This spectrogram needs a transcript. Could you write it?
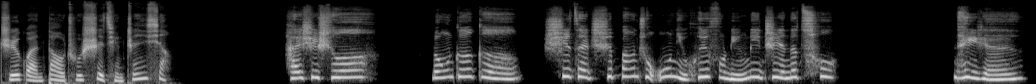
只管道出事情真相，还是说？龙哥哥是在吃帮助巫女恢复灵力之人的醋，那人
